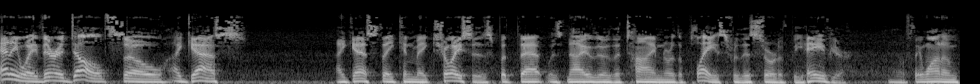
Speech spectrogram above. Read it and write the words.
Anyway, they're adults, so I guess I guess they can make choices, but that was neither the time nor the place for this sort of behavior. You know, if they want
